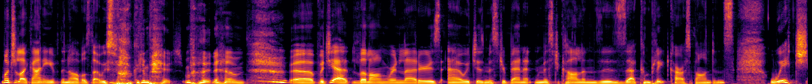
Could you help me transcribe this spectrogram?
much like any of the novels that we've spoken about. but um, uh, but yeah, the Longbourn Letters, uh, which is Mr. Bennet and Mr. Collins' uh, complete correspondence, which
